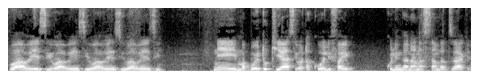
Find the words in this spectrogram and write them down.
huwa hawezi huwa hawezi ni maboy tu kiasi wataqualify kulingana na standard zake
